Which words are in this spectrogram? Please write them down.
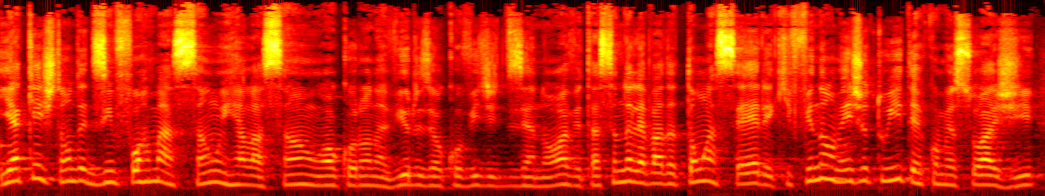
E a questão da desinformação em relação ao coronavírus e ao Covid-19 está sendo levada tão a sério que finalmente o Twitter começou a agir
